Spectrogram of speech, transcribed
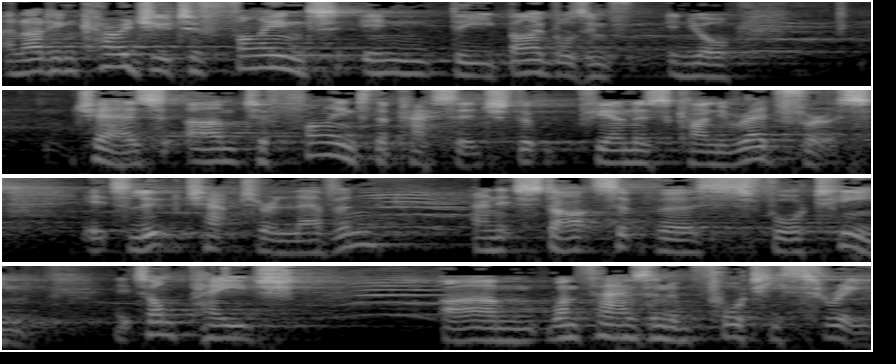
and I'd encourage you to find in the Bibles in, in your chairs um, to find the passage that Fiona's kindly read for us. It's Luke chapter 11, and it starts at verse 14. It's on page um, 1043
